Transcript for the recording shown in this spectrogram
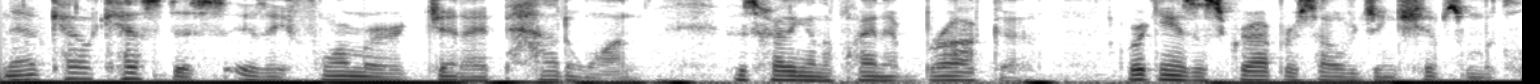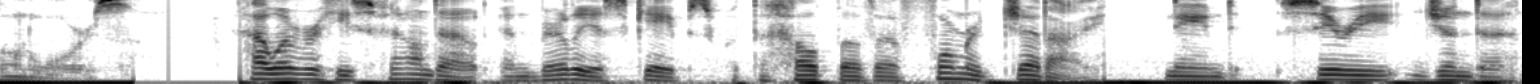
Now, Cal Kestis is a former Jedi Padawan who's hiding on the planet Bracca, working as a scrapper salvaging ships from the Clone Wars. However, he's found out and barely escapes with the help of a former Jedi named Cere Junda.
